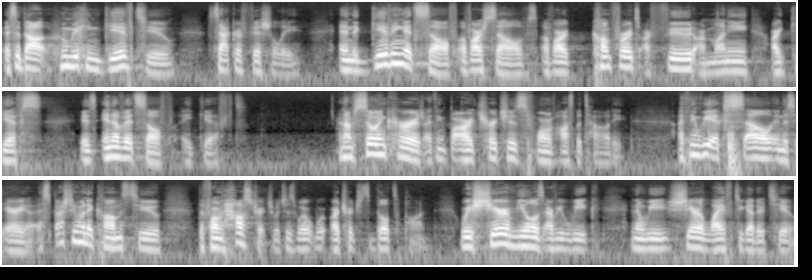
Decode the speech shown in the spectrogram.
It's about whom we can give to sacrificially and the giving itself of ourselves, of our comforts, our food, our money, our gifts, is in of itself a gift. And I'm so encouraged, I think, by our church's form of hospitality. I think we excel in this area, especially when it comes to the form of house church, which is where our church is built upon. We share meals every week, and then we share life together too.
